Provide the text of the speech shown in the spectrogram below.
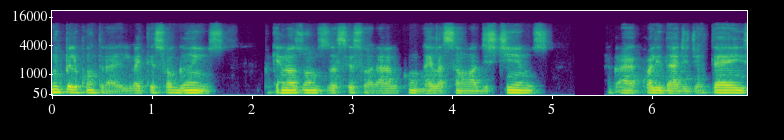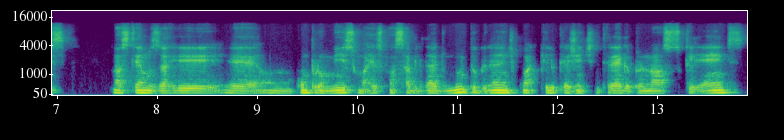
Muito pelo contrário, ele vai ter só ganhos, porque nós vamos assessorá-lo com relação a destinos, a qualidade de hotéis. Nós temos aí é, um compromisso, uma responsabilidade muito grande com aquilo que a gente entrega para os nossos clientes.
